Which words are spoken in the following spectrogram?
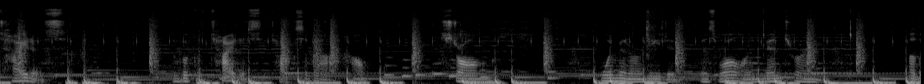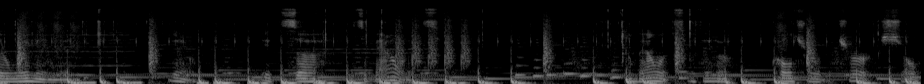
Titus, the book of Titus, it talks about how strong women are needed as well and mentoring other women and you know it's a it's a balance. A balance within a culture of a church. So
